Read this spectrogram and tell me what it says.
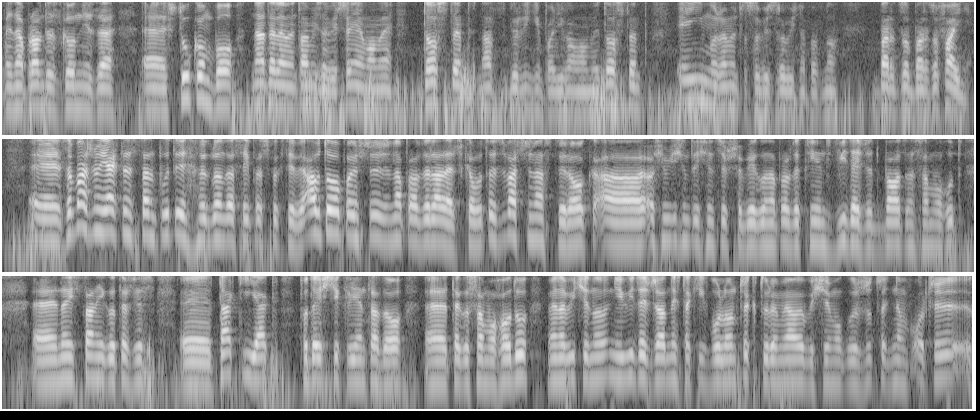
naprawdę zgodnie ze e, sztuką, bo nad elementami zawieszenia mamy dostęp, nad zbiornikiem paliwa mamy dostęp i możemy to sobie zrobić na pewno bardzo, bardzo fajnie. E, zobaczmy jak ten stan płyty wygląda z tej perspektywy. Auto powiem szczerze, że naprawdę laleczka, bo to jest 2013 rok, a 80 tysięcy przebiegu, naprawdę klient widać, że dba o ten samochód, e, no i stan jego też jest taki jak podejście klienta do tego samochodu, mianowicie no, nie widać żadnych takich bolączek, które miałyby się mogły rzucać nam w oczy,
